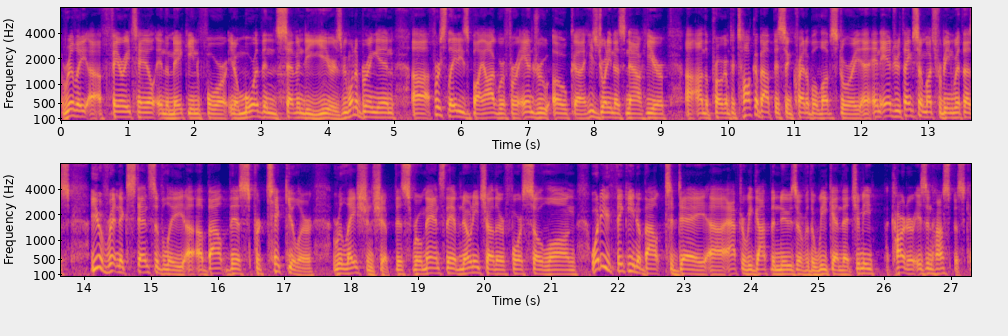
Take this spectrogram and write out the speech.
really a fairy tale in the making for you know more than 70 years. We want to bring in uh, First Lady's biographer Andrew Och. Uh, he's joining us now here uh, on the program to talk about this incredible love story. And Andrew, thanks so much for being with us. You have written extensively uh, about this particular relationship, this romance. They have known each other for so long. What are you thinking about today uh, after we got the news over the weekend that Jimmy Carter is in hospice care?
